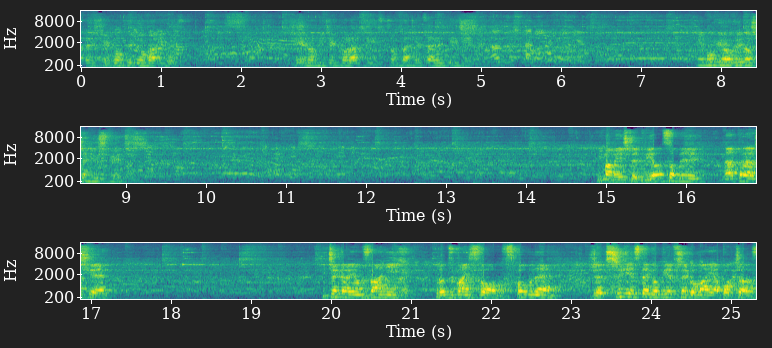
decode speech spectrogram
Ale się chłopy dowaliłeś. Dzisiaj robicie kolację i sprzątacie cały tydzień. Nie? Nie mówię o wynoszeniu śmieci. I mamy jeszcze dwie osoby na trasie. I czekając na nich, drodzy Państwo, wspomnę, że 31 maja podczas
